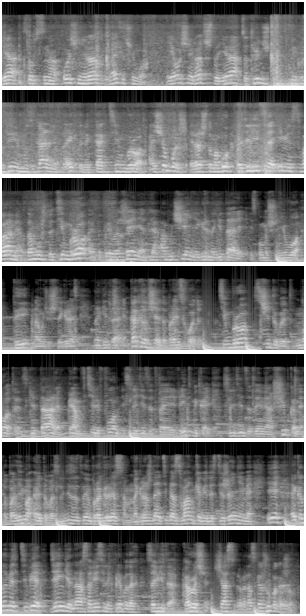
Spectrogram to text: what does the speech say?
Я, собственно, очень рад, знаете чему? Я очень рад, что я сотрудничаю с такими крутыми музыкальными проектами, как Тимбро. А еще больше, я рад, что могу поделиться ими с вами, потому что Тимбро это приложение для обучения игры на гитаре. И с помощью него ты научишься играть на гитаре. Как вообще это происходит? Тимбро считывает ноты с гитары прямо в телефон и следит за твоей ритмикой, следит за твоими ошибками. Но помимо этого, следит за твоим прогрессом, награждает тебя звонками и достижениями и экономит тебе деньги на сомнительных преподах с Авито. Короче, сейчас расскажу, покажу.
